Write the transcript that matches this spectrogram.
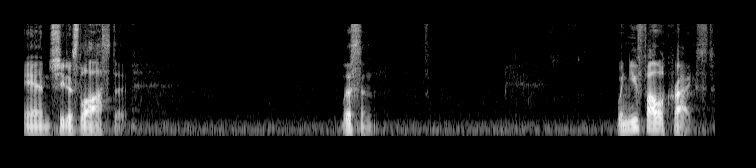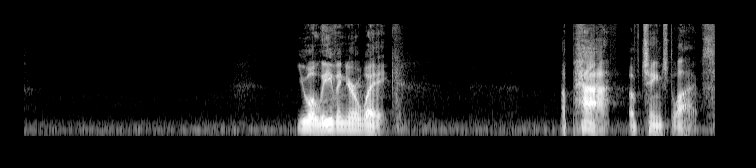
And she just lost it. Listen when you follow Christ, you will leave in your wake a path of changed lives.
